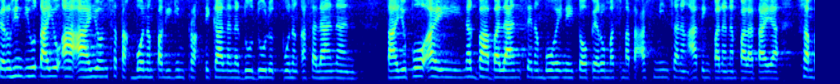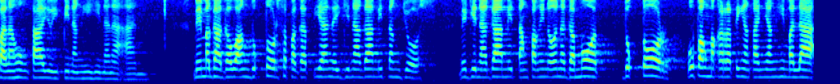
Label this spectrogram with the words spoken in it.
Pero hindi ho tayo aayon sa takbo ng pagiging praktikal na nagdudulot po ng kasalanan. Tayo po ay nagbabalanse ng buhay na ito pero mas mataas minsan ang ating pananampalataya sa panahong tayo'y pinanghihinanaan. May magagawa ang doktor sapagkat yan ay ginagamit ng Diyos. May ginagamit ng Panginoon na gamot, doktor, upang makarating ang kanyang himala.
